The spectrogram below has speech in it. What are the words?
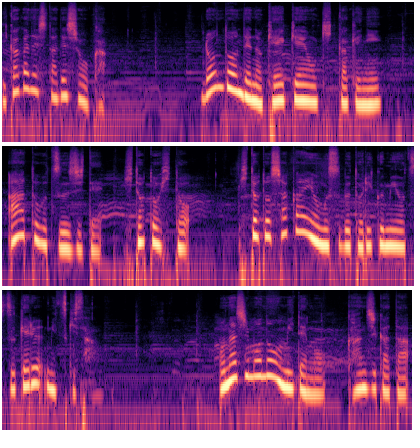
いかがでしたでしょうか？ロンドンでの経験をきっかけにアートを通じて人と人人と社会を結ぶ取り組みを続ける美月さん。同じものを見ても感じ方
